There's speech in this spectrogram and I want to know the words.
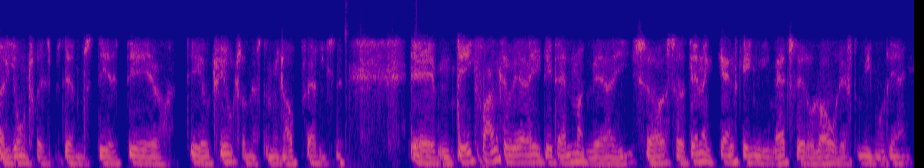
religionsfrihedsbestemmelse. Det, det, er jo, det er jo tvivlsomt efter min opfattelse. Øh, det er ikke Frankrig være i, det er Danmark værd i, så, så den er ganske enkelt materielt ulovlig efter min vurdering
